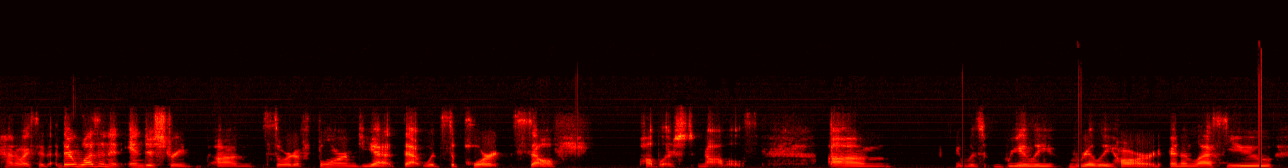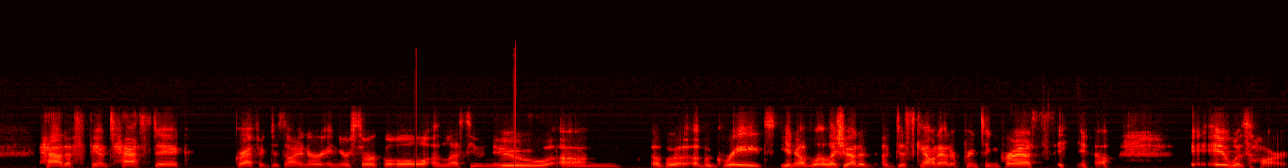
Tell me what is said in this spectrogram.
how do I say that? There wasn't an industry um, sort of formed yet that would support self-published novels. Um, it was really, really hard, and unless you had a fantastic graphic designer in your circle, unless you knew um, of a of a great, you know, unless you had a, a discount at a printing press, you know, it, was hard.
